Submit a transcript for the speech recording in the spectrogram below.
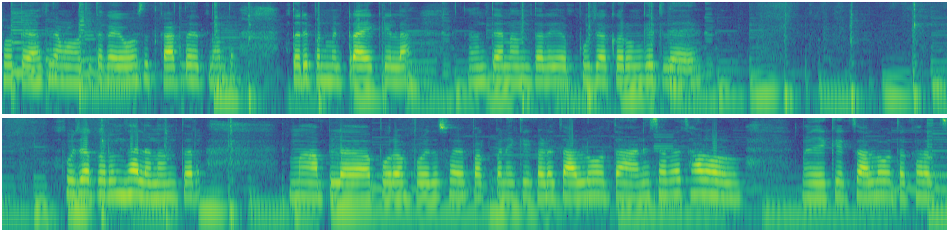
छोटे असल्यामुळं तिथं काही व्यवस्थित काढता येत नव्हतं. तरी पण मी ट्राय केला. आणि त्यानंतर पूजा करून घेतली आहे. पूजा करून झाल्यानंतर मग आपलं पुरणपोळीचा स्वयंपाक पण एकीकडे चालू होता आणि सगळंच हळूहळू म्हणजे एक एक चालू होतं. खरंच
